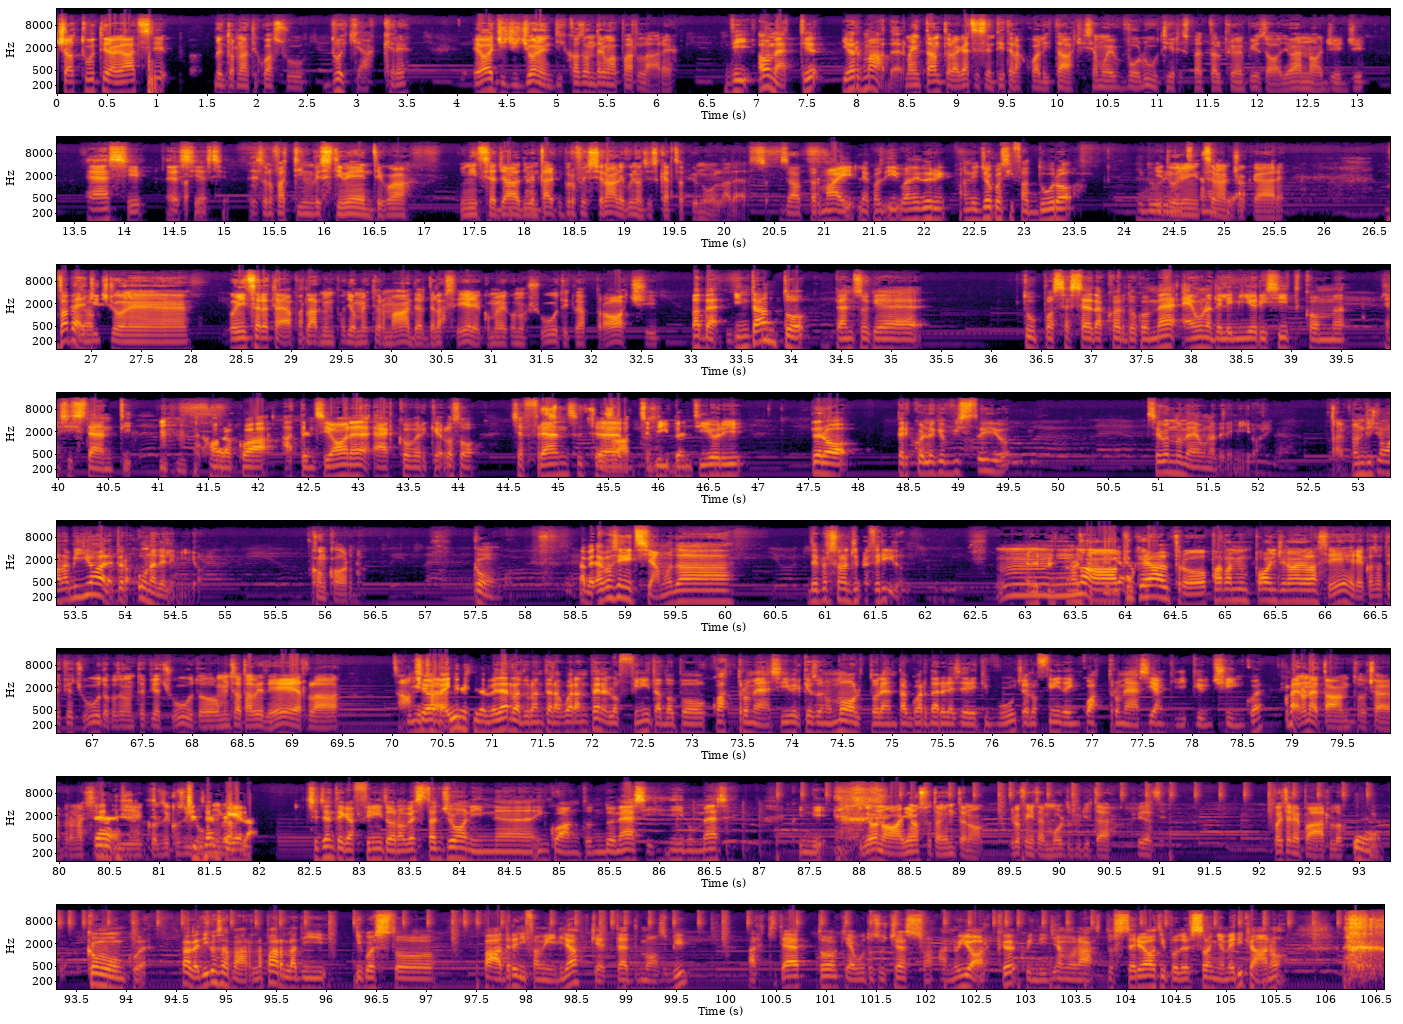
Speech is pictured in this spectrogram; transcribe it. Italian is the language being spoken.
Ciao a tutti ragazzi, bentornati qua su Due Chiacchiere. E oggi Gigione di cosa andremo a parlare? Di How Met Your Mother. Ma intanto ragazzi sentite la qualità, ci siamo evoluti rispetto al primo episodio, eh no Gigi? Eh sì, eh sì, eh sì. E sono fatti investimenti qua, inizia già a diventare più professionale, qui non si scherza più nulla adesso. Esatto, ormai le cose- quando, duri- quando il gioco si fa duro, i duri, I duri iniziano a giocare. Vabbè Esatto. Gigione, vuoi iniziare te a parlarmi un po' di How Met Your Mother, della serie, come l'hai conosciuta, i tuoi approcci? Vabbè, intanto penso che tu possa essere d'accordo con me, è una delle migliori sitcom esistenti. Mhm. Ora qua, attenzione, ecco perché lo so, c'è Friends, c'è Esatto. Big Bang Theory, però per quello che ho visto io, secondo me è una delle migliori. Eh, Non diciamo la migliore, però una delle migliori. concordo. Comunque, vabbè, da cosa iniziamo? Da... Dai personaggio preferito? Mm, personaggi no, più che altro parlami un po' in generale della serie, cosa ti è piaciuto, cosa non ti è piaciuto, ho iniziato a vederla. Ah, Dimmi sì, vabbè, io ho iniziato a vederla durante la quarantena e l'ho finita dopo quattro mesi perché sono molto lenta a guardare le serie tv, cioè l'ho finita in quattro mesi, anche di più in cinque. Vabbè, non è tanto, cioè, per una serie così, così c'è, lunga. gente che la- c'è gente che ha finito nove stagioni in, eh, in quanto? In due mesi? In un mese? Quindi, Io no, io assolutamente no. Io l'ho finita in molto più di te, fidati. Poi te ne parlo. comunque, vabbè, di cosa parla? Parla di, di questo padre di famiglia che è Ted Mosby, architetto che ha avuto successo a New York, quindi diciamo la- lo stereotipo del sogno americano.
